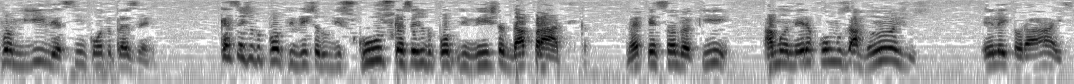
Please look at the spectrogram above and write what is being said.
família se encontra presente quer seja do ponto de vista do discurso, quer seja do ponto de vista da prática. Né? Pensando aqui a maneira como os arranjos eleitorais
